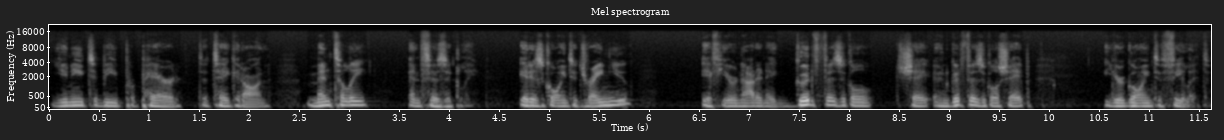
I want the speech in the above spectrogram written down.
you need to be prepared to take it on mentally and physically. It is going to drain you if you're not in a good physical shape in good physical shape you're going to feel it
